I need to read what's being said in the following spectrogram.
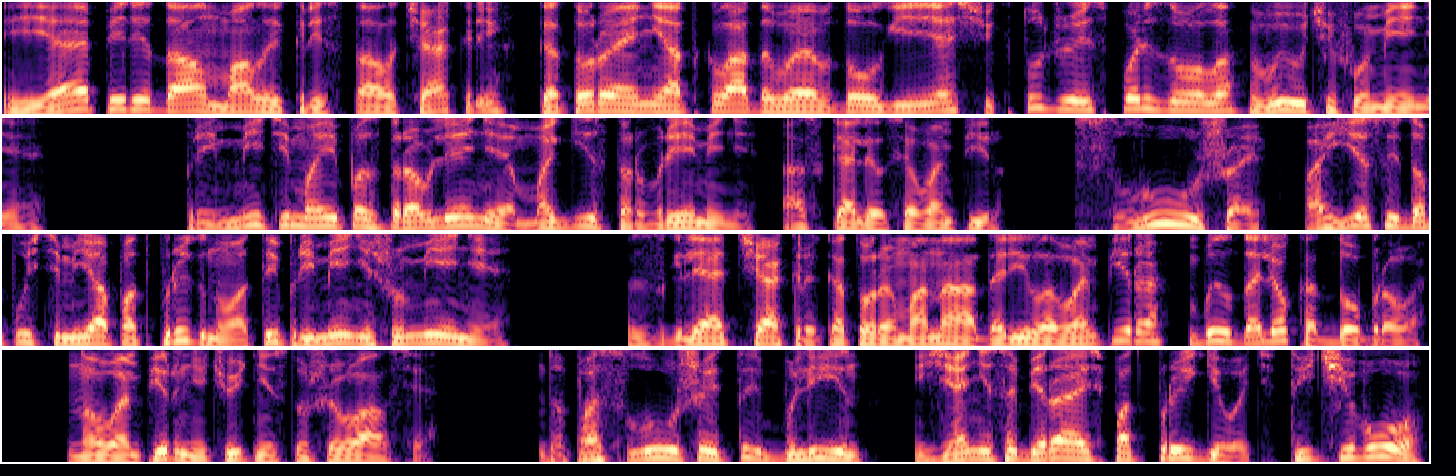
я передал малый кристалл чакри, которая, не откладывая в долгий ящик, тут же использовала, выучив умение. «Примите мои поздравления, магистр времени», – оскалился вампир. «Слушай, а если, допустим, я подпрыгну, а ты применишь умение?» Взгляд чакры, которым она одарила вампира, был далек от доброго, но вампир ничуть не стушевался. «Да послушай ты, блин, «Я не собираюсь подпрыгивать. Ты чего?»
